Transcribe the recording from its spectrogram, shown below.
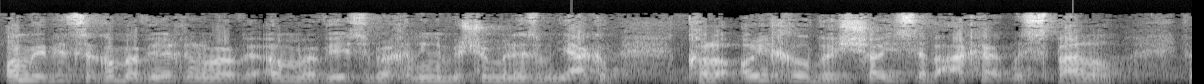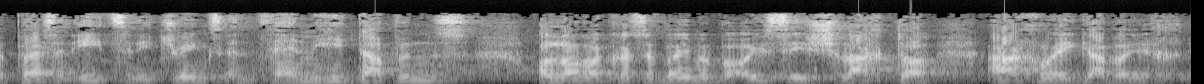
Om wir wissen kommen wir wir om wir wissen wir gehen mit schon mit Jakob kol oichel ve shoyse ve achak mispano if a person eats and he drinks and then he davens Allah va kosabayim ba oisi shlachta achwe gavich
